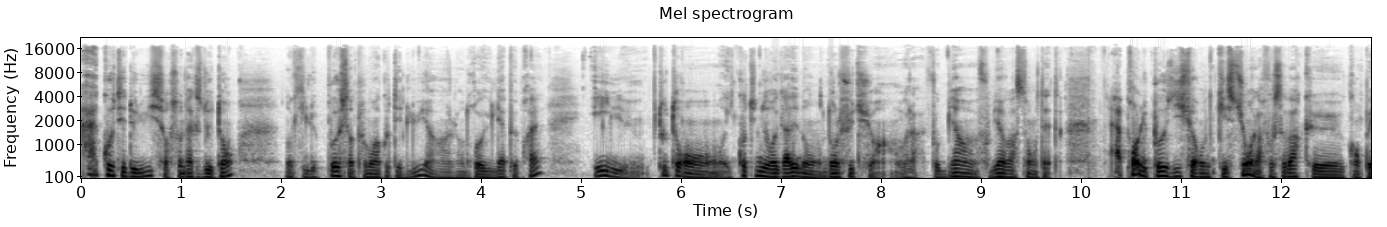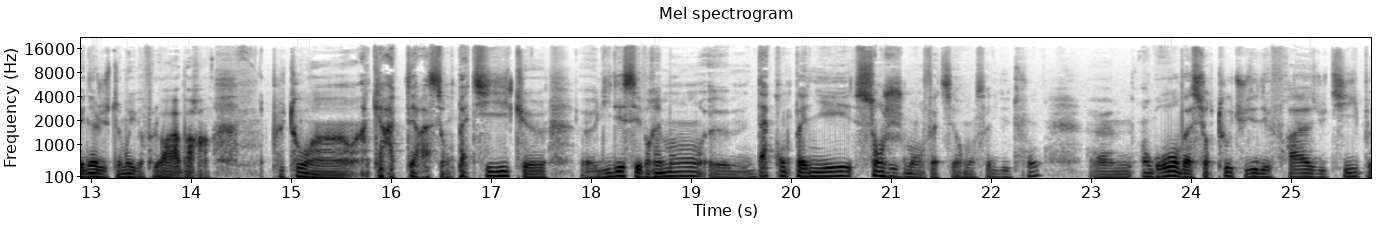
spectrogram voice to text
à côté de lui sur son axe de temps. Donc il le pose simplement à côté de lui, à hein, l'endroit où il est à peu près, et il, tout de regarder dans, le futur. Hein. Voilà, il faut bien, avoir ça en tête. Après, on lui pose différentes questions. Alors, il faut savoir que qu'en pénal, justement, il va falloir avoir un, plutôt un, caractère assez empathique. Euh, euh, l'idée, c'est vraiment euh, d'accompagner sans jugement, en fait. C'est vraiment ça l'idée de fond. en gros, on va surtout utiliser des phrases du type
